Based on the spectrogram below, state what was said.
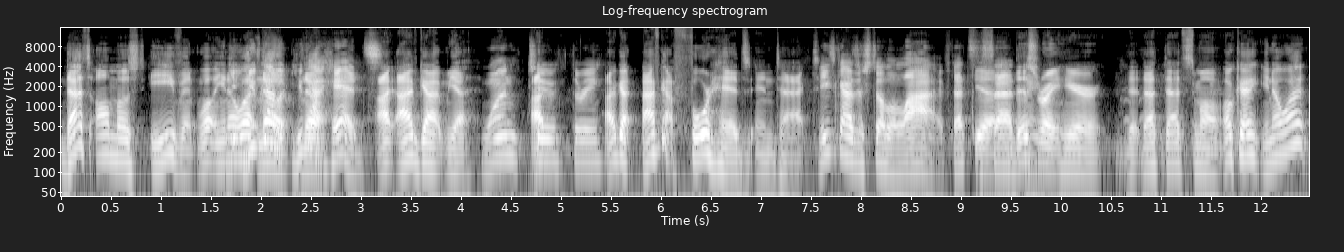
that's almost even. Well, you know you, what? have no, got you no. got heads. I, I've got yeah. One, I, three. I've got I've got four heads intact. These guys are still alive. That's the Yeah, sad this thing. right here, that, that that's small. Okay, you know what?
